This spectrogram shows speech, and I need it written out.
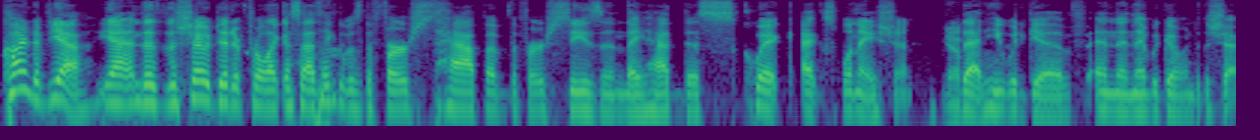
Kind of, yeah, yeah. And the, the show did it for, like I said, I think it was the first half of the first season. They had this quick explanation Yep. that he would give, and then they would go into the show.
